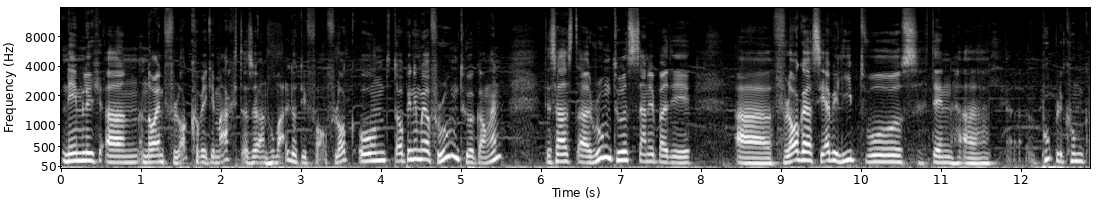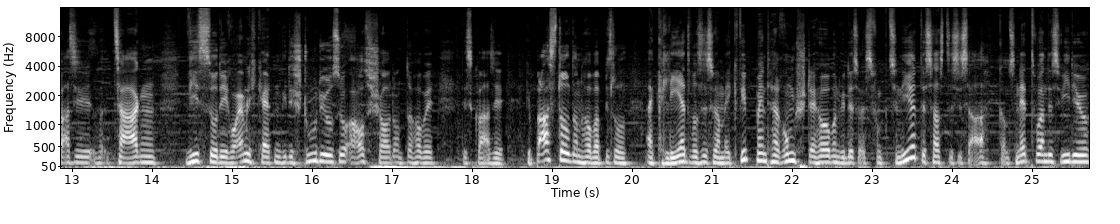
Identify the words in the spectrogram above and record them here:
Nämlich einen neuen Vlog habe ich gemacht, also einen Humaldo TV-Vlog. Und da bin ich mal auf Roomtour gegangen. Das heißt, äh, Roomtours sind ja bei den äh, Vlogger sehr beliebt, wo es den äh, Publikum quasi zeigen, wie so die Räumlichkeiten, wie das Studio so ausschaut. Und da habe ich das quasi gebastelt und habe ein bisschen erklärt, was ich so am Equipment herumstehen habe und wie das alles funktioniert. Das heißt, das ist auch ganz nett geworden, das Video.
